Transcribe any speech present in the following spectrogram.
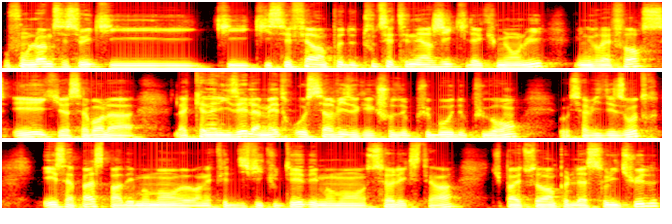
au fond, l'homme, c'est celui qui, qui qui sait faire un peu de toute cette énergie qu'il accumule en lui une vraie force et qui va savoir la la canaliser, la mettre au service de quelque chose de plus beau, de plus grand, au service des autres. Et ça passe par des moments en effet de difficulté, des moments seuls, etc. Tu parlais tout à l'heure un peu de la solitude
